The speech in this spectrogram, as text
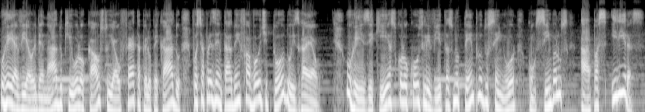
O rei havia ordenado que o holocausto e a oferta pelo pecado fosse apresentado em favor de todo Israel. O rei Ezequias colocou os levitas no templo do Senhor com símbolos, harpas e liras.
